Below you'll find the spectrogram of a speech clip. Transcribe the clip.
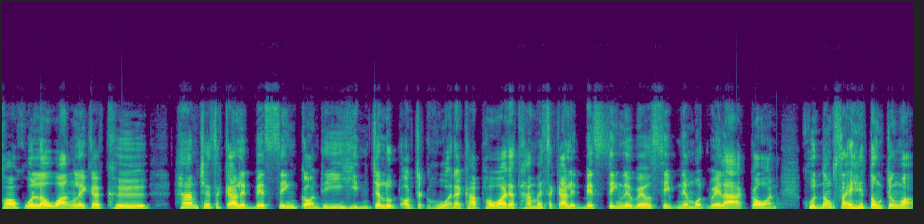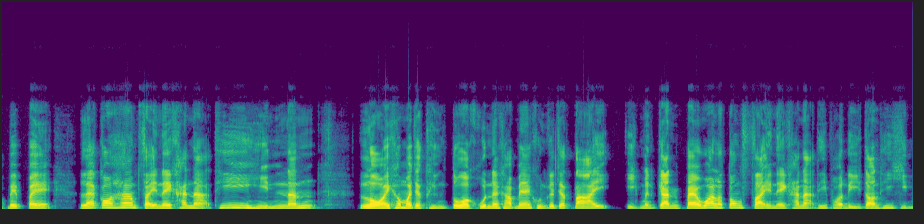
ข้อควรระวังเลยก็คือ ห้ามใช้ Scarlet Blessing ก่อนที่หินจะหลุดออกจากหัวนะครับ เพราะว่าจะทำให้ Scarlet Blessing Level 10 เนี่ยหมดเวลาก่อน คุณต้องใส่ให้ตรงจังหวะเป๊ะๆและก็ห้ามใส่ในขณะที่หินนั้น ลอยเข้ามาจะถึงตัวคุณนะครับไม่งั้นคุณก็จะตายอีกเหมือนกัน แปลว่าเราต้องใส่ในขณะที่พอดีตอนที่หิน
